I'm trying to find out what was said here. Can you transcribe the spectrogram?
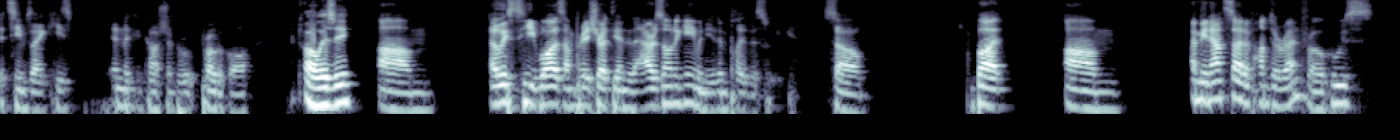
It seems like he's in the concussion pro- protocol. Oh, is he? Um, at least he was. I'm pretty sure at the end of the Arizona game, and he didn't play this week. So, but, um, I mean, outside of Hunter Renfrow, who's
